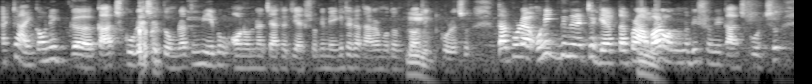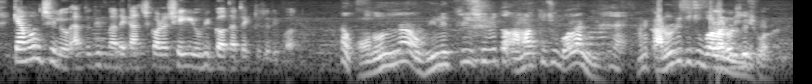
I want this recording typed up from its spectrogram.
একটা আইকনিক কাজ করেছ তোমরা তুমি এবং অনন্যা চ্যাটার্জি একসঙ্গে মেঘে টাকা তারার মতন প্রজেক্ট করেছ। তারপরে অনেক দিনের একটা গ্যাপ তারপর আবার অনন্যাদের সঙ্গে কাজ করছ। কেমন ছিল এতদিন বাদে কাজ করা সেই অভিজ্ঞতাটা একটু যদি বলো? না, অনন্যা অভিনেত্রী হিসেবে তো আমার কিছু বলার নেই। হ্যাঁ। মানে কারোরই কিছু বলার কিছু বলার নেই।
